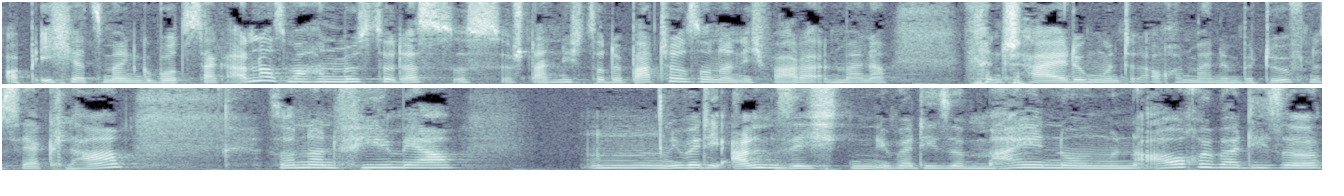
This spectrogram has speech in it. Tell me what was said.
ob ich jetzt meinen Geburtstag anders machen müsste, das, das stand nicht zur Debatte, sondern ich war da in meiner Entscheidung und auch in meinem Bedürfnis sehr klar, sondern vielmehr mh, mm, über die Ansichten, über diese Meinungen, auch über diese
